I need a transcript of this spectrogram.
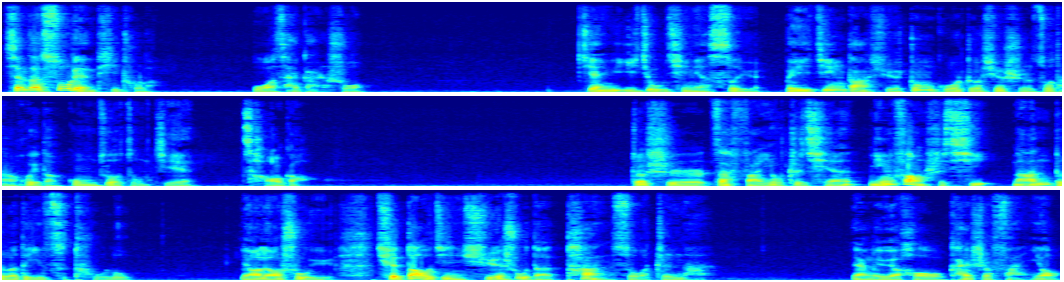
现在苏联提出了，我才敢说。鉴于一九五七年四月北京大学中国哲学史座谈会的工作总结草稿，这是在反右之前宁放时期难得的一次吐露，寥寥数语却道尽学术的探索之难。两个月后开始反右，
